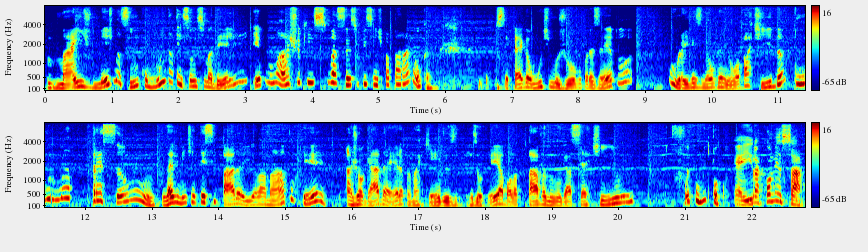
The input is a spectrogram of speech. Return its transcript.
mas mesmo assim, com muita atenção em cima dele, eu não acho que isso vai ser suficiente para parar não, cara. Você pega o último jogo, por exemplo, o Ravens não ganhou a partida por uma pressão levemente antecipada aí a Lamar, porque a jogada era para Mark Andrews resolver, a bola tava no lugar certinho e foi por muito pouco. É, e pra começar,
